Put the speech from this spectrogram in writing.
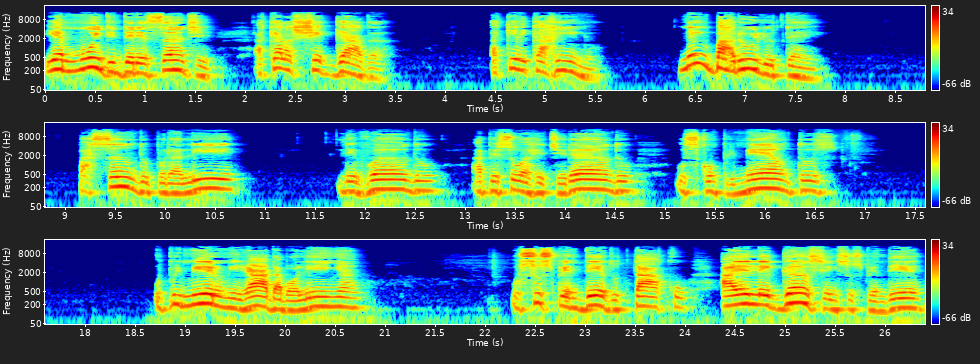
E é muito interessante aquela chegada, aquele carrinho, nem barulho tem, passando por ali, levando, a pessoa retirando, os cumprimentos, o primeiro mirar da bolinha, o suspender do taco, a elegância em suspender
